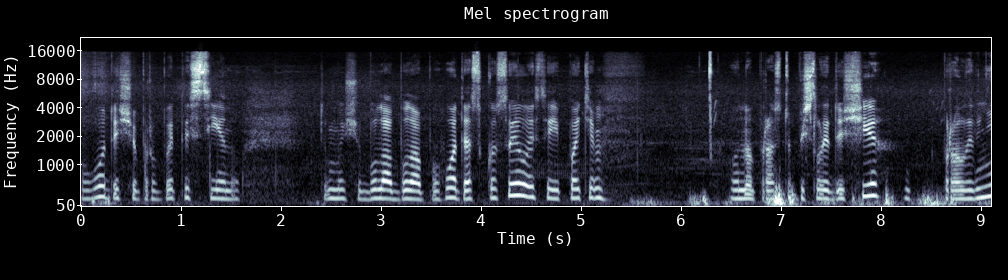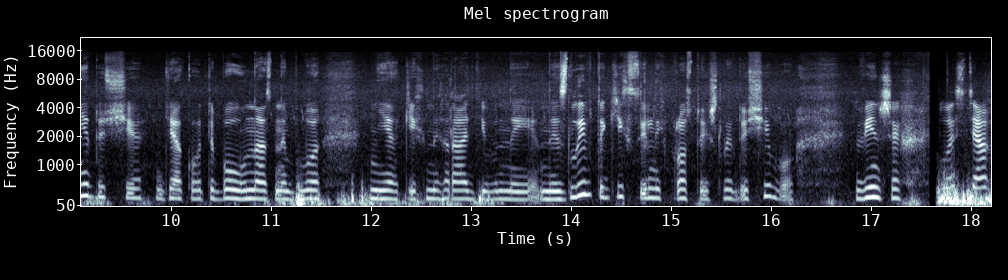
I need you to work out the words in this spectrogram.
погоди, щоб робити сіно. Тому що була була погода, скосилося, і потім воно просто пішли дощі, проливні дощі. Дякувати Богу, у нас не було ніяких ні градів, ні, ні злив таких сильних, просто йшли дощі, бо в інших областях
